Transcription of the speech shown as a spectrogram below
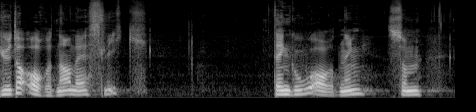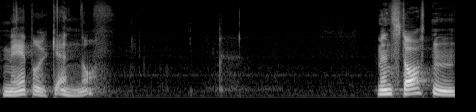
Gud har ordna det slik. Det er en god ordning som vi bruker ennå. Men staten,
